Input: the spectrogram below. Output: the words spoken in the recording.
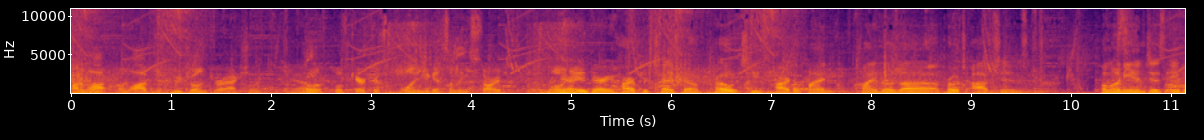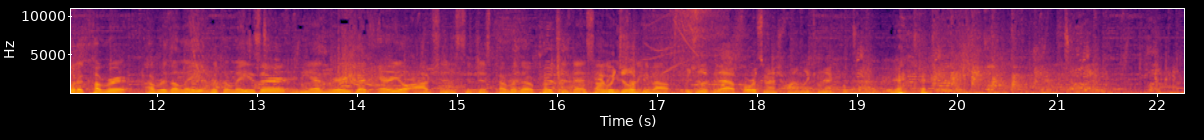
A lot, a lot of just neutral interaction. Yeah. Both, both characters wanting to get something started. Very, very hard for Chez to approach. He's hard to find find those uh, approach options. Pellonian just able to cover cover the la- with the laser, and he has very good aerial options to just cover the approaches that Hey, Sonic would you look to give at out. would you look at that forward smash finally connected?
